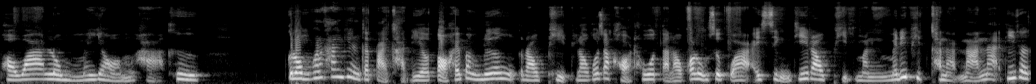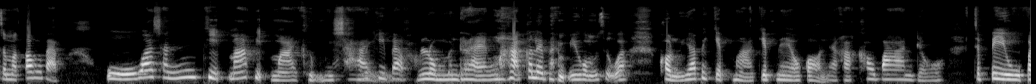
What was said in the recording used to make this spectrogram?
เพราะว่าลมไม่ยอมค่ะ คือ ลมค่อนข้างยืนกระต่ายขาเดียวต่อให้บางเรื่องเราผิดเราก็จะขอโทษแต่เราก็รู้สึกว่าไอ้สิ่งที่เราผิดมันไม่ได้ผิดขนาดนั้นอะที่เธอจะมาต้องแบบโอ้ว่าฉันผิดมากผิดมาคือไม่ใช่ที่แบบลมมันแรงมากก็เลยแบบมีความรู้สึกว่าขออนุญาตไปเก็บหมาเก็บแมวก่อนนะคะ เข้าบ้านเดี๋ยว จะปิวไป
